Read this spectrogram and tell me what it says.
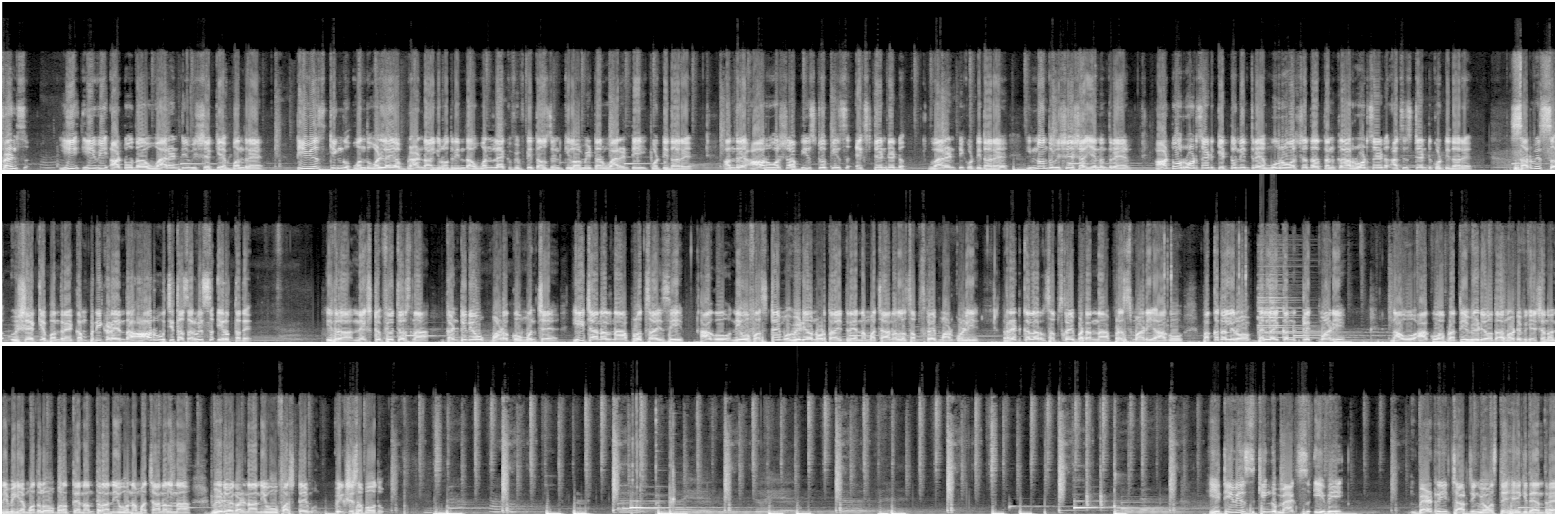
Friends ಈ E V ಆಟೋದ warranty ವಿಷಯಕ್ಕೆ ಬಂದರೆ ಟಿ ವಿ ಎಸ್ ಕಿಂಗ್ ಒಂದು ಒಳ್ಳೆಯ ಬ್ರ್ಯಾಂಡ್ ಆಗಿರೋದ್ರಿಂದ one lakh fifty thousand kilometre warranty ಕೊಟ್ಟಿದ್ದಾರೆ. ಅಂದರೆ ಆರು ವರ್ಷ piece to piece extended warranty ಕೊಟ್ಟಿದ್ದಾರೆ. ಇನ್ನೊಂದು ವಿಶೇಷ ಏನಂದರೆ ಆಟೋ ರೋಡ್ ಸೈಡ್ ಕೆಟ್ಟು ನಿಂತರೆ ಮೂರು ವರ್ಷದ ತನಕ ರೋಡ್ ಸೈಡ್ ಅಸಿಸ್ಟೆಂಟ್ ಕೊಟ್ಟಿದ್ದಾರೆ. ಸರ್ವಿಸ್ ವಿಷಯಕ್ಕೆ ಬಂದರೆ ಕಂಪನಿ ಕಡೆಯಿಂದ ಆರು ಉಚಿತ ಸರ್ವಿಸ್ ಇರುತ್ತದೆ. ಇದರ ನೆಕ್ಸ್ಟ್ ಫ್ಯೂಚರ್ಸ್ನ ಕಂಟಿನ್ಯೂ ಮಾಡೋಕ್ಕೂ ಮುಂಚೆ ಈ ಚಾನಲ್ನ ಪ್ರೋತ್ಸಾಹಿಸಿ ಹಾಗೂ ನೀವು ಫಸ್ಟ್ ಟೈಮ್ ವಿಡಿಯೋ ನೋಡ್ತಾ ಇದ್ದರೆ ನಮ್ಮ ಚಾನಲ್ ಸಬ್ಸ್ಕ್ರೈಬ್ ಮಾಡಿಕೊಳ್ಳಿ. ರೆಡ್ ಕಲರ್ ಸಬ್ಸ್ಕ್ರೈಬ್ ಬಟನ್ನ ಪ್ರೆಸ್ ಮಾಡಿ ಹಾಗೂ ಪಕ್ಕದಲ್ಲಿರೋ ಬೆಲ್ ಐಕನ್ ಕ್ಲಿಕ್ ಮಾಡಿ. ನಾವು ಹಾಕುವ ಪ್ರತಿ ವಿಡಿಯೋದ ನೋಟಿಫಿಕೇಷನ್ ನಿಮಗೆ ಮೊದಲು ಬರುತ್ತೆ. ನಂತರ ನೀವು ನಮ್ಮ ಚಾನಲ್ನ ವಿಡಿಯೋಗಳನ್ನ ನೀವು ಫಸ್ಟ್ ಟೈಮ್ ವೀಕ್ಷಿಸಬಹುದು. ಈ T V S King Max E V battery charging ವ್ಯವಸ್ಥೆ ಹೇಗಿದೆ ಅಂದರೆ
